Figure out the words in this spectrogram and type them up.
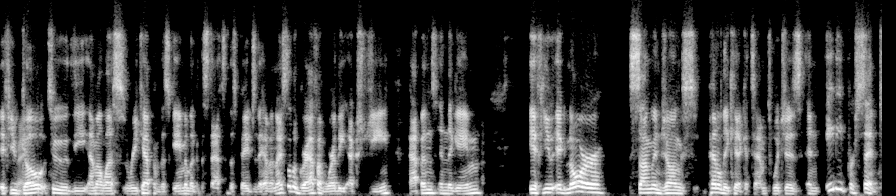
If you right. go to the MLS recap of this game and look at the stats of this page, they have a nice little graph of where the XG happens in the game. If you ignore Sang-bin Jeong's penalty kick attempt, which is an 80%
